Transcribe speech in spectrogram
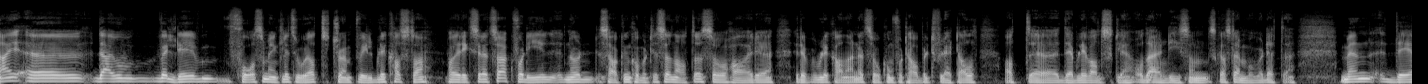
Nei, eh, det er jo veldig få som egentlig tror at Trump vil bli kasta på riksrettssak. fordi når saken kommer til Senatet, så har eh, republikanerne et så komfortabelt flertall at eh, det blir vanskelig. Og det er de som skal stemme over dette. Men det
